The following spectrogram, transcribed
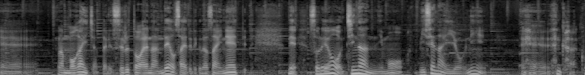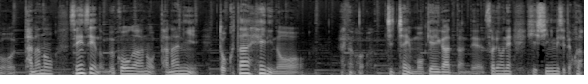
えーまあ、もがいちゃったりするとあれなんで押さえててくださいね。ってって。でそれを次男にも見せないようにえー、なんかこう棚の先生の向こう側の棚にドクターヘリのあのちっちゃい模型があったんでそれをね必死に見せてほら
